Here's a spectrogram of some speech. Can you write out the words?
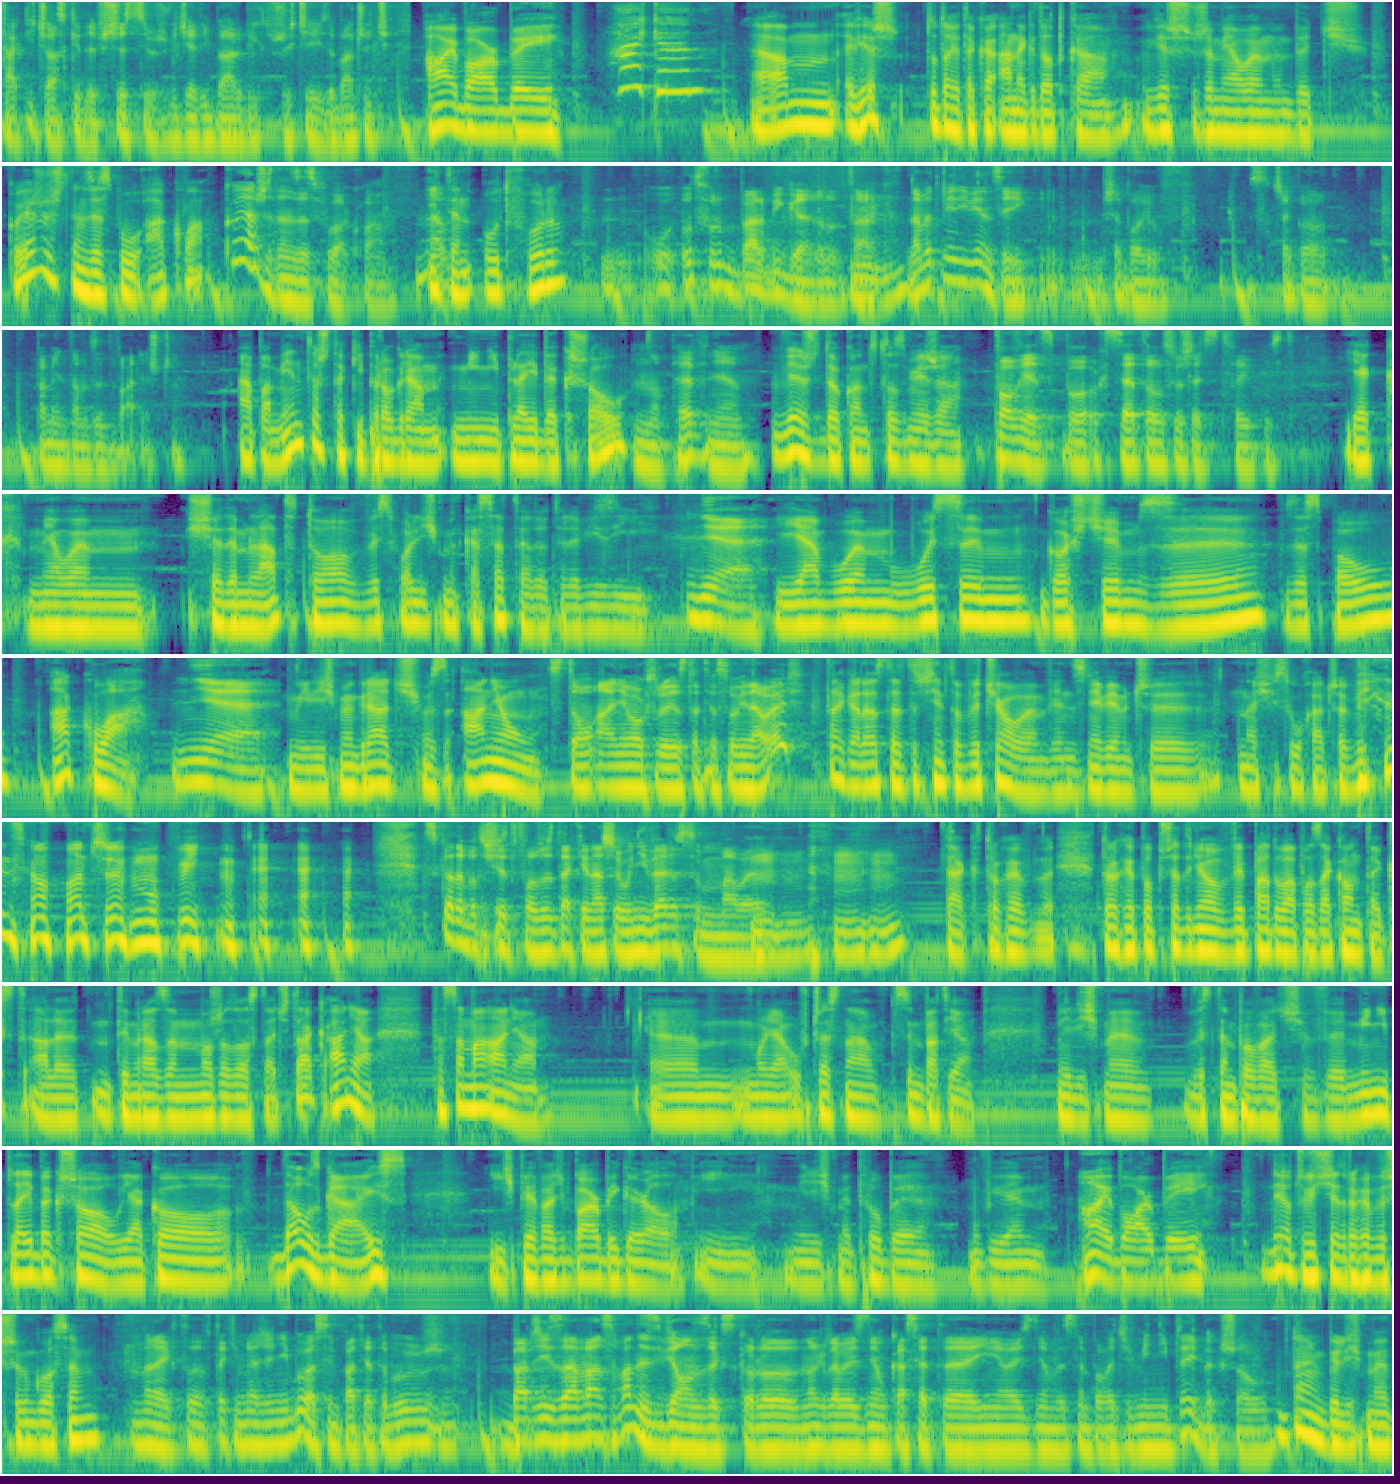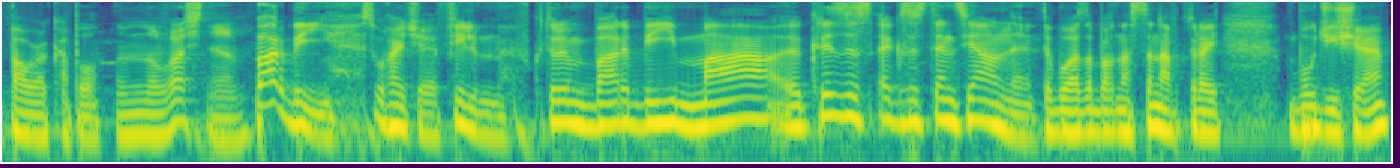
taki czas, kiedy wszyscy już widzieli Barbie, którzy chcieli zobaczyć. Hi Barbie. Hi Ken. Um, wiesz, tutaj taka anegdotka. Wiesz, że miałem być... Kojarzysz ten zespół Aqua? Kojarzę ten zespół Aqua. No. I ten utwór? U, utwór Barbie Girl, tak. Mm. Nawet mieli więcej przebojów, z czego pamiętam te dwa jeszcze. A pamiętasz taki program Mini Playback Show? No pewnie. Wiesz, dokąd to zmierza? Powiedz, bo chcę to usłyszeć z twoich ust. Jak miałem 7 lat, to wysłaliśmy kasetę do telewizji. Nie. Ja byłem łysym gościem z zespołu Aqua. Nie. Mieliśmy grać z Anią. Z tą Anią, o której ostatnio wspominałeś? Tak, ale ostatecznie to wyciąłem, więc nie wiem, czy nasi słuchacze wiedzą, o czym mówimy. Szkoda, bo to się tworzy takie nasze uniwersum małe. Mm -hmm. Tak, trochę, trochę poprzednio wypadła poza kontekst, ale tym razem może zostać. Tak, Ania, ta sama Ania, moja ówczesna sympatia. Mieliśmy występować w mini playback show jako Those Guys i śpiewać Barbie Girl. I mieliśmy próby, mówiłem Hi Barbie, i oczywiście trochę wyższym głosem. Marek, to w takim razie nie była sympatia, to był już bardziej zaawansowany związek, skoro nagrałeś z nią kasetę i miałeś z nią występować w mini playback show. Tak, byliśmy power couple. No właśnie. Barbie, słuchajcie, film, w którym Barbie ma e, kryzys egzystencjalny. To była zabawna scena, w której budzi się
